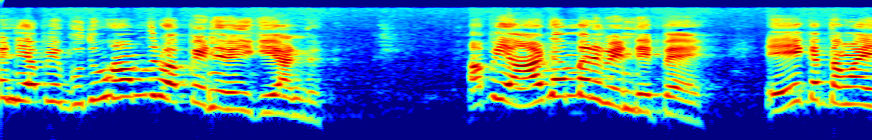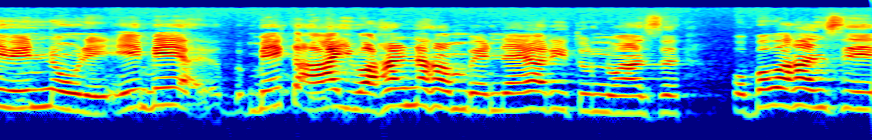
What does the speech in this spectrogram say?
වෙන්නේ අපේ බුදුහාමුදුරුවෝ අපේ නෙවෙයි කියන්නේ. අපි ආඩම්බර වෙන්න එපා. ඒක තමයි වෙන්න ඕනේ. ඒ මේ මේක ආයි වහන්න හම්බෙන්නේ නැහැ හරි තුන් වහන්සේ. ඔබ වහන්සේ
